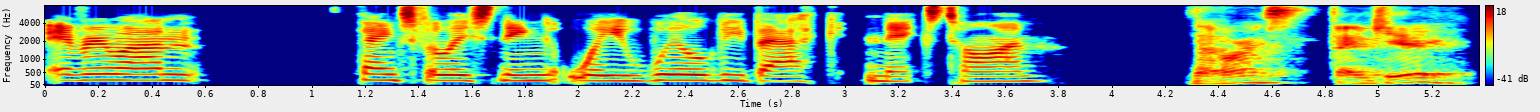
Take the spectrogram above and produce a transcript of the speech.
everyone. Thanks for listening. We will be back next time. no worries. Thank you.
